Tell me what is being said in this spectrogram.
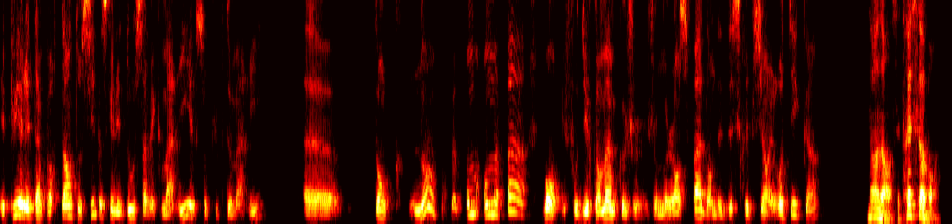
et puis, elle est importante aussi parce qu'elle est douce avec Marie, elle s'occupe de Marie. Euh, donc, non, on ne m'a pas... Bon, il faut dire quand même que je ne me lance pas dans des descriptions érotiques. Hein. Non, non, c'est très sobre.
